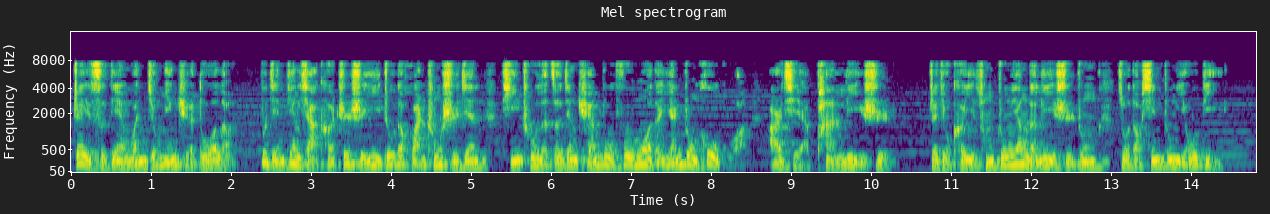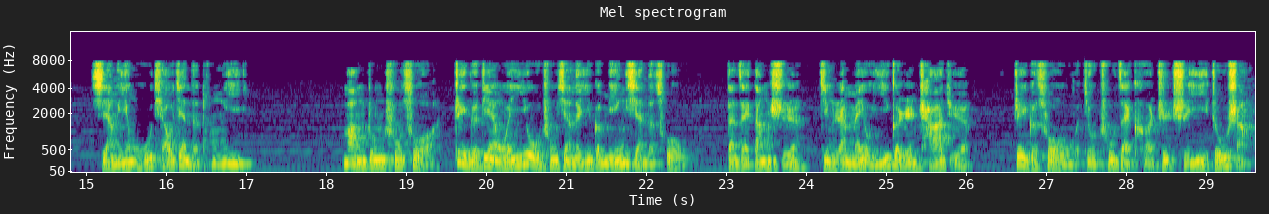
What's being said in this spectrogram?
这次电文就明确多了，不仅定下可支持一周的缓冲时间，提出了则将全部覆没的严重后果，而且判立誓。这就可以从中央的立誓中做到心中有底，项英无条件的同意。忙中出错，这个电文又出现了一个明显的错误，但在当时竟然没有一个人察觉。这个错误就出在可支持一周上。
